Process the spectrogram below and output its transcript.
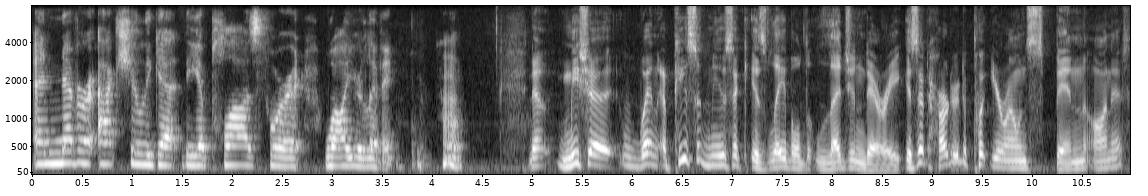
and never actually get the applause for it while you're living. Hmm. Now, Measha, when a piece of music is labeled legendary, is it harder to put your own spin on it?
